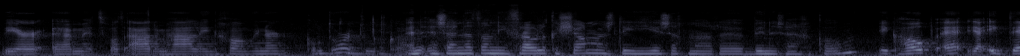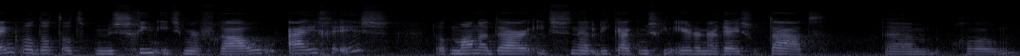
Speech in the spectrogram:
weer uh, met wat ademhaling gewoon weer naar kantoor toe kan. En, en zijn dat dan die vrouwelijke charmers die hier zeg maar uh, binnen zijn gekomen? Ik hoop, eh, ja, ik denk wel dat dat misschien iets meer vrouw-eigen is. Dat mannen daar iets sneller, die kijken misschien eerder naar resultaat. Um, gewoon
